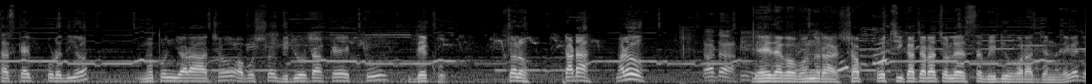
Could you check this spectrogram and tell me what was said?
সাবস্ক্রাইব করে দিও। নতুন যারা আছো অবশ্যই ভিডিওটাকে একটু দেখো। চলো টাটা মারো টাটা। এই দেখো বন্ধুরা সব কচি কাচারা চলে এসছে ভিডিও করার জন্য দেখেছ?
